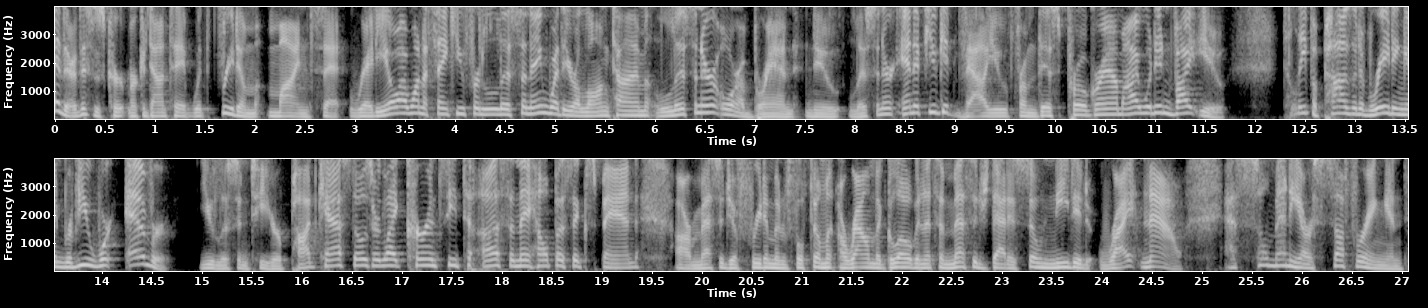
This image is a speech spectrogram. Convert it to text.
Hey there, this is Kurt Mercadante with Freedom Mindset Radio. I want to thank you for listening, whether you're a longtime listener or a brand new listener. And if you get value from this program, I would invite you to leave a positive rating and review wherever you listen to your podcast. Those are like currency to us, and they help us expand our message of freedom and fulfillment around the globe. And it's a message that is so needed right now, as so many are suffering and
